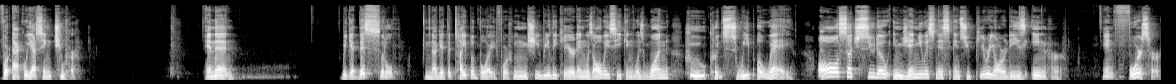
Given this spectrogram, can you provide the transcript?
for acquiescing to her. And then we get this little Nugget, the type of boy for whom she really cared and was always seeking, was one who could sweep away all such pseudo ingenuousness and superiorities in her and force her,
